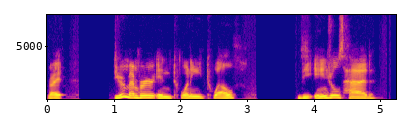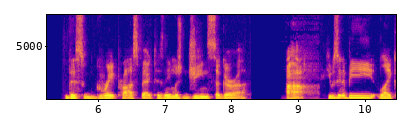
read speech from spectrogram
Right? Do you remember in 2012, the Angels had this great prospect. His name was Jean Segura. Uh huh. He was going to be like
